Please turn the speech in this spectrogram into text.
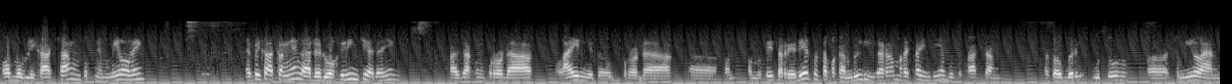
oh mau beli kacang untuk nyemil nih, tapi kacangnya nggak ada dua kelinci adanya kacang produk lain gitu produk kom- kompetitor ya dia tetap akan beli karena mereka intinya butuh kacang atau ber- butuh cemilan.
